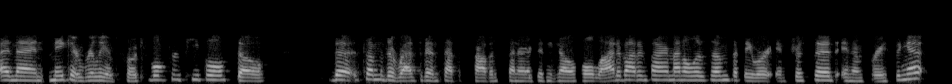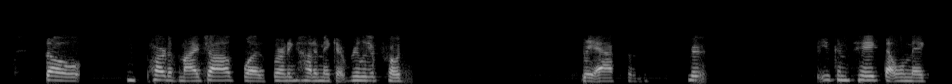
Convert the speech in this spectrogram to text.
and then make it really approachable for people. So the some of the residents at the province center didn't know a whole lot about environmentalism, but they were interested in embracing it. So part of my job was learning how to make it really approachable the actions you can take that will make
